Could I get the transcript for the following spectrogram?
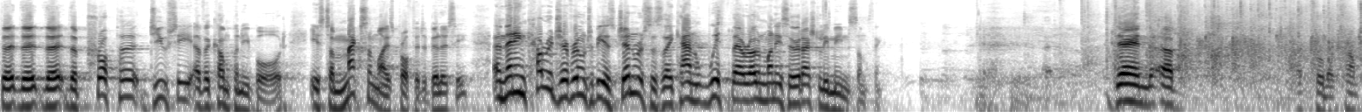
The, the, the, the, proper duty of a company board is to maximize profitability and then encourage everyone to be as generous as they can with their own money so it actually means something. Dan, uh, let's talk about Trump.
